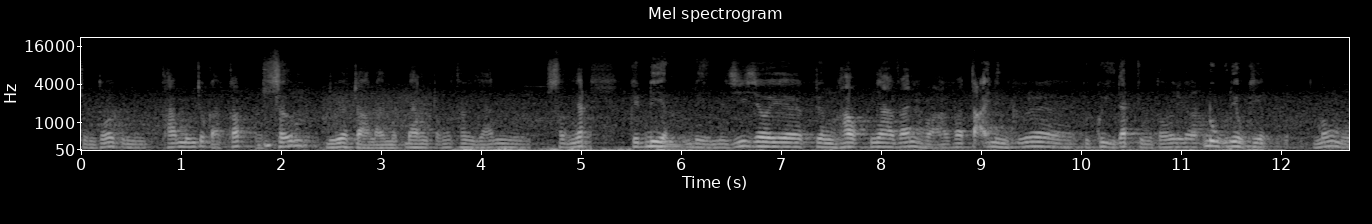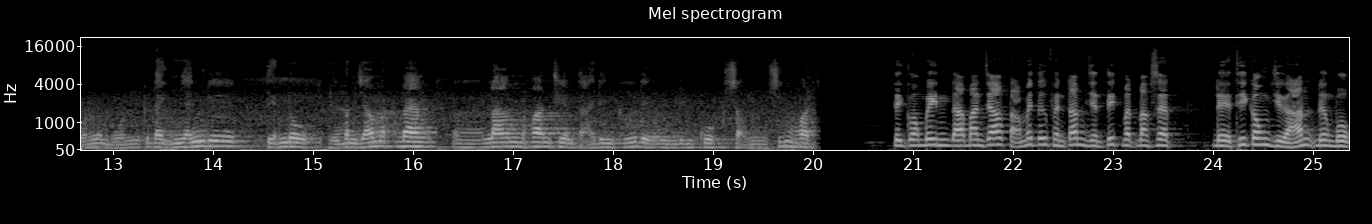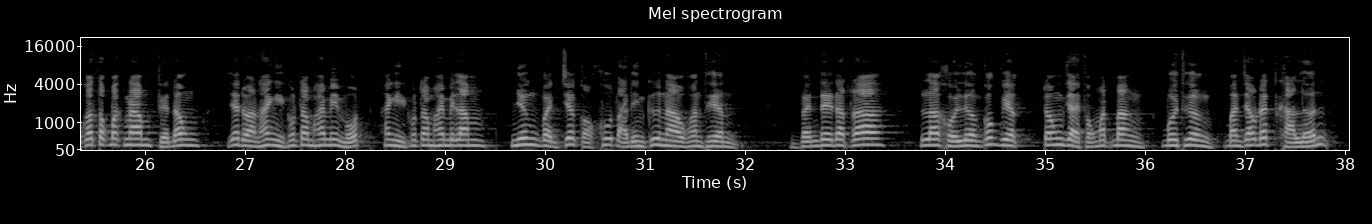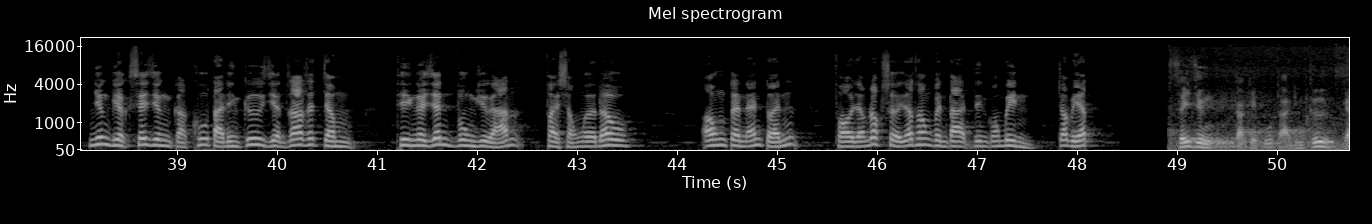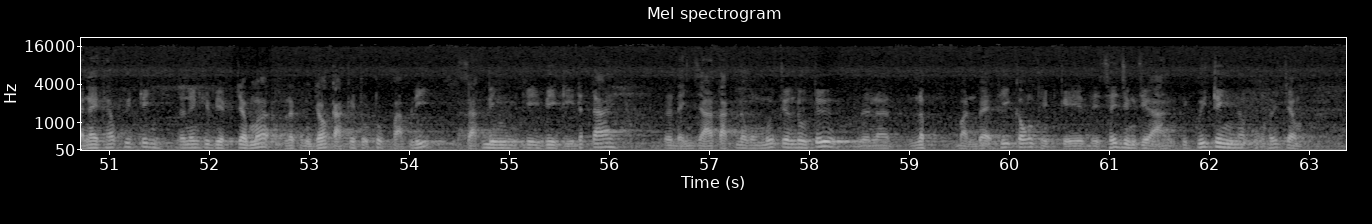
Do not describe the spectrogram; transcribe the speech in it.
Chúng tôi cũng tham mưu cho các cấp sớm đưa trả lại mặt bằng trong thời gian sớm nhất. Cái điểm để mà di dời ờ, trường học, nhà văn hóa và tái định cư ờ, cái quỹ đất chúng tôi là đủ điều kiện mong muốn là muốn cái đẩy nhanh cái tiến độ để bàn giao mặt bằng ờ, làm hoàn thiện tái định cư để ổn định cuộc sống sinh hoạt. Tỉnh Quảng Bình đã bàn giao 84% diện tích mặt bằng sạch để thi công dự án đường bộ cao tốc Bắc Nam phía Đông giai đoạn 2021-2025 nhưng vẫn chưa có khu tái định cư nào hoàn thiện. Vấn đề đặt ra là khối lượng công việc trong giải phóng mặt bằng, bồi thường, bàn giao đất khá lớn nhưng việc xây dựng các khu tái định cư diễn ra rất chậm thì người dân vùng dự án phải sống ở đâu? Ông Trần Anh Tuấn, Phó Giám đốc Sở Giao thông Vận tải tỉnh Quảng Bình cho biết. Xây dựng các cái khu tái định cư cái này theo quy trình cho nên cái việc chậm á, là cũng do các cái thủ tục pháp lý xác định cái vị trí đất đai rồi đánh giá tác động môi trường đầu tư rồi là lập bản vẽ thi công thiết kế để xây dựng dự án cái quy trình nó cũng hơi chậm.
